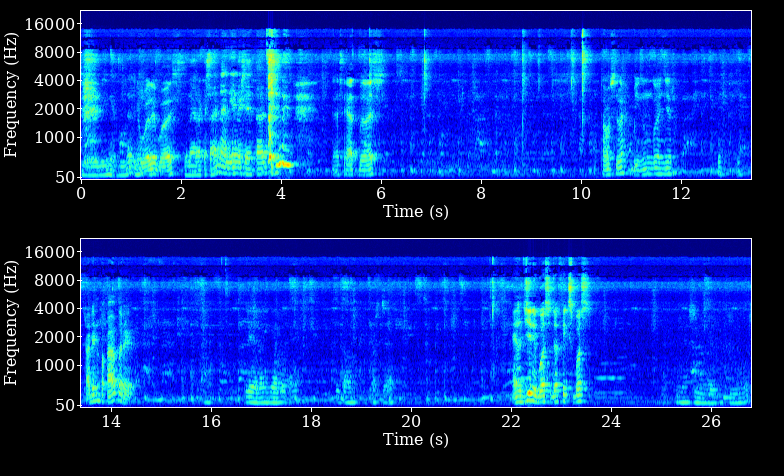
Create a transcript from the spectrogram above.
Bener gak nih. boleh bos. Ular ke sana nih anak setan. gak sehat bos tahu sih lah bingung gue anjir. Raden apa kabar ya? Iya lagi galau tentang kerjaan LG nih bos. Udah fix bos. Ya terus.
